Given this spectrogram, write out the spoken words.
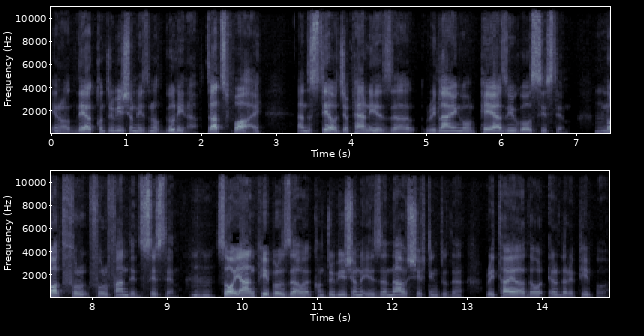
You know their contribution is not good enough. That's why and still, Japan is uh, relying on pay-as-you-go system, mm-hmm. not full, full funded system. Mm-hmm. So young people's uh, contribution is uh, now shifting to the retired or elderly people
